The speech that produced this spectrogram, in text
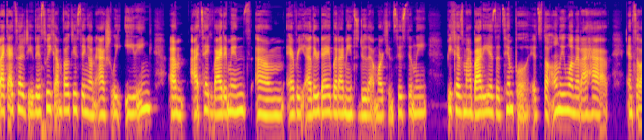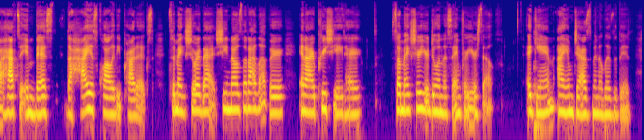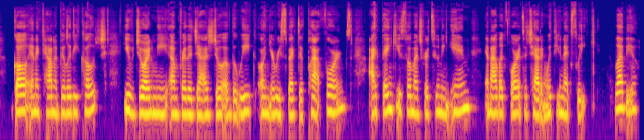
like I told you, this week I'm focusing on actually eating. Um, I take vitamins um, every other day, but I need to do that more consistently because my body is a temple. It's the only one that I have. And so I have to invest the highest quality products to make sure that she knows that I love her and I appreciate her. So make sure you're doing the same for yourself. Again, I am Jasmine Elizabeth, goal and accountability coach. You've joined me um, for the Jazz Jewel of the Week on your respective platforms. I thank you so much for tuning in, and I look forward to chatting with you next week. Love you.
